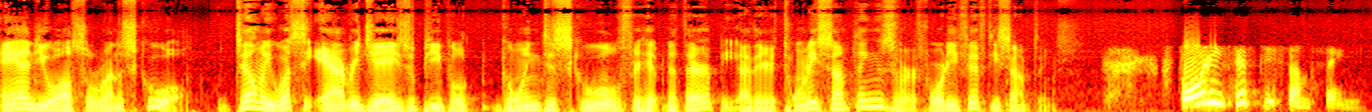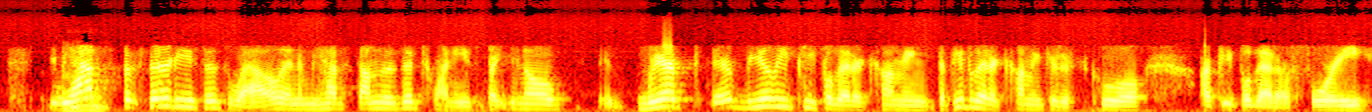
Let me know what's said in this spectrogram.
and you also run a school. Tell me, what's the average age of people going to school for hypnotherapy? Are there 20 somethings or 40, 50 somethings? 40, 50 something. We have uh-huh. the 30s as well, and we have some of the 20s, but you know, we're they're really people that are coming. The people that are coming to the school are people that are 40,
